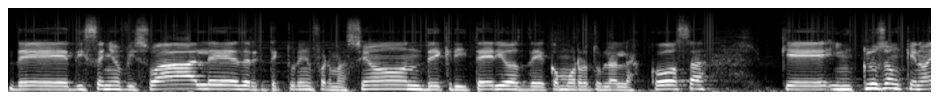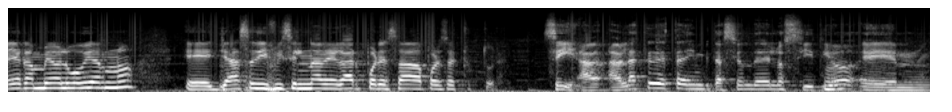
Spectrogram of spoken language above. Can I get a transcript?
de diseños visuales, de arquitectura de información, de criterios de cómo rotular las cosas, que incluso aunque no haya cambiado el gobierno, eh, ya hace difícil navegar por esa, por esa estructura. Sí, ha- hablaste de esta invitación de los sitios. eh,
